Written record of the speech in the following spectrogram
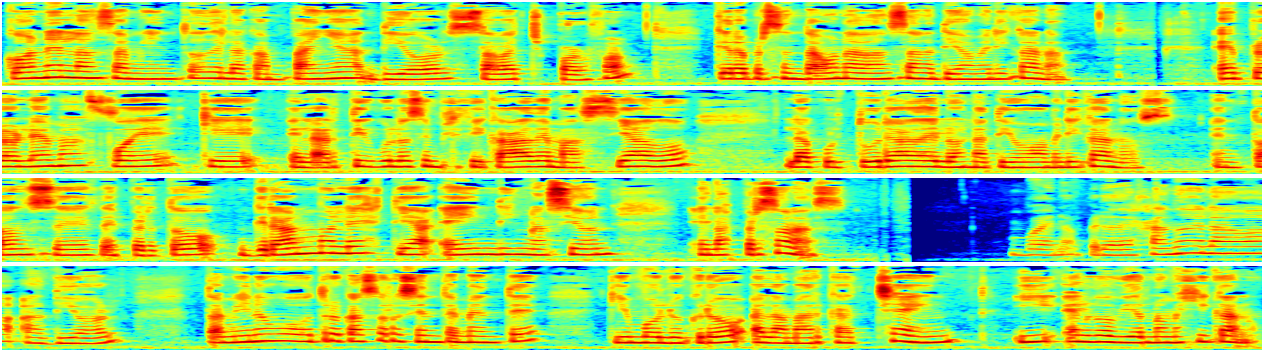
con el lanzamiento de la campaña Dior Savage Perform, que representaba una danza nativa americana. El problema fue que el artículo simplificaba demasiado la cultura de los nativos americanos entonces despertó gran molestia e indignación en las personas. Bueno, pero dejando de lado a Dior, también hubo otro caso recientemente que involucró a la marca Chain y el gobierno mexicano.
